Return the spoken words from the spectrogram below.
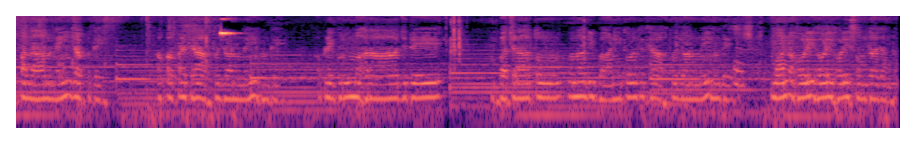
ਆਪਾਂ ਨਾਮ ਨਹੀਂ ਜਪਦੇ, ਆਪਾਂ ਆਪਣੇ ਇਤਿਹਾਸ ਤੋਂ ਜਾਣੂ ਨਹੀਂ ਹੁੰਦੇ, ਆਪਣੇ ਗੁਰੂ ਮਹਾਰਾਜ ਦੇ ਬਚਨਾਂ ਤੋਂ, ਉਹਨਾਂ ਦੀ ਬਾਣੀ ਤੋਂ, ਉਹਨਾਂ ਦੇ ਇਤਿਹਾਸ ਤੋਂ ਜਾਣੂ ਨਹੀਂ ਹੁੰਦੇ। ਮਨ ਹੌਲੀ ਹੌਲੀ ਹੌਲੀ ਸੌਂਦਾ ਜਾਂਦਾ।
